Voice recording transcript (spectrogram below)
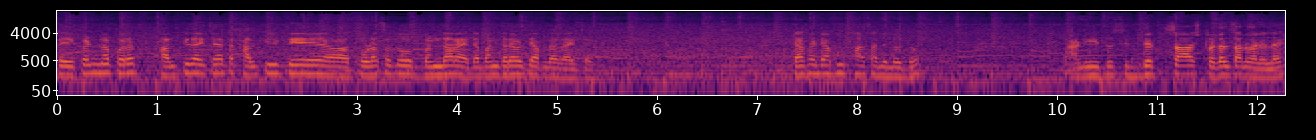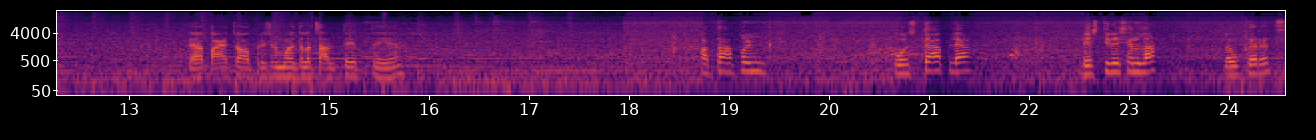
तर इकडनं परत खालती जायचं आहे तर खालती ते थोडासा जो बंधारा आहे. त्या बंधाऱ्यावरती आपल्याला जायचं आहे त्यासाठी आपण खास आलेलो होतो. आणि इथं सिद्धेचा स्ट्रगल चालू झालेला आहे. त्या पायाच्या ऑपरेशनमुळे त्याला चालता येत नाही आहे आता आपण पोचतो आपल्या डेस्टिनेशनला लवकरच.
